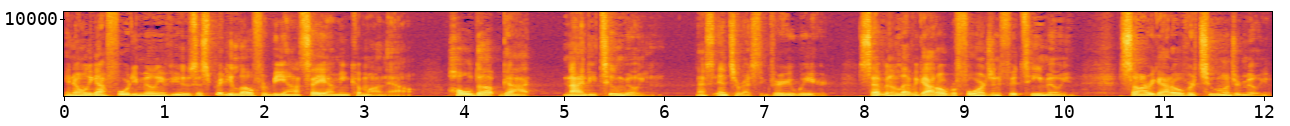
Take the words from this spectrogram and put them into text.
And only got 40 million views. That's pretty low for Beyonce. I mean, come on now. Hold Up got 92 million. That's interesting. Very weird. 7 Eleven got over 415 million. Sorry got over 200 million.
